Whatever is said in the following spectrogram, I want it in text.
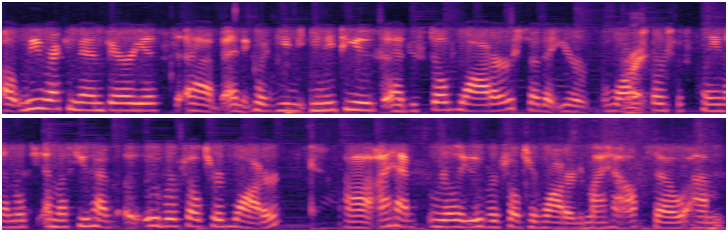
uh, we recommend various, uh, and you, you need to use uh, distilled water so that your water right. source is clean, unless, unless you have uber filtered water. Uh, I have really uber filtered water in my house, so um,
